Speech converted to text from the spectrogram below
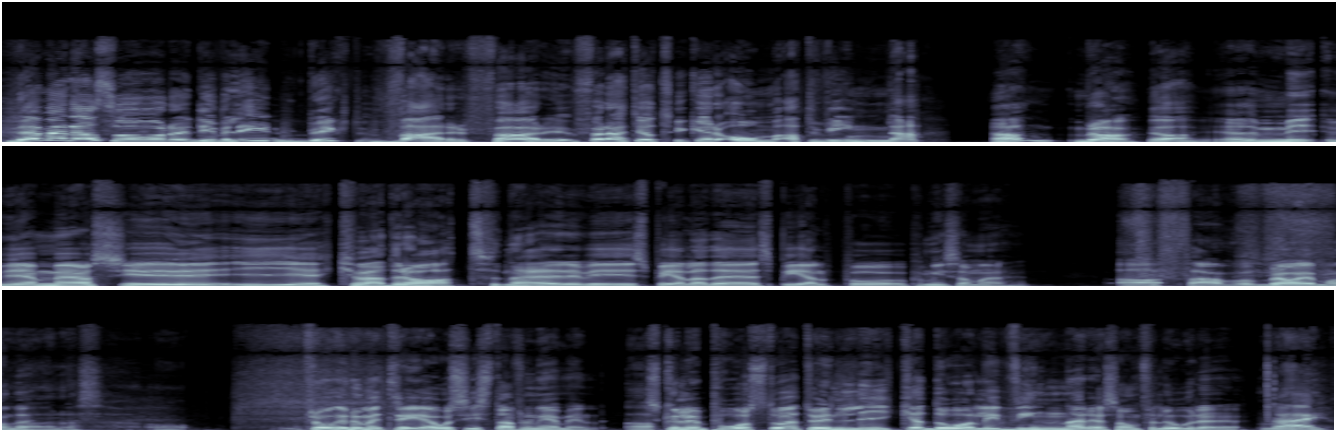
Nej men alltså vadå, det är väl inbyggt. Varför? För att jag tycker om att vinna. Ja, bra. Ja. Jag, jag mös ju i kvadrat när vi spelade spel på, på midsommar. Ja. Fy fan vad bra jag mådde. Fan, alltså. Ja. Fråga nummer tre och sista från Emil. Skulle du påstå att du är en lika dålig vinnare som förlorare? Nej.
